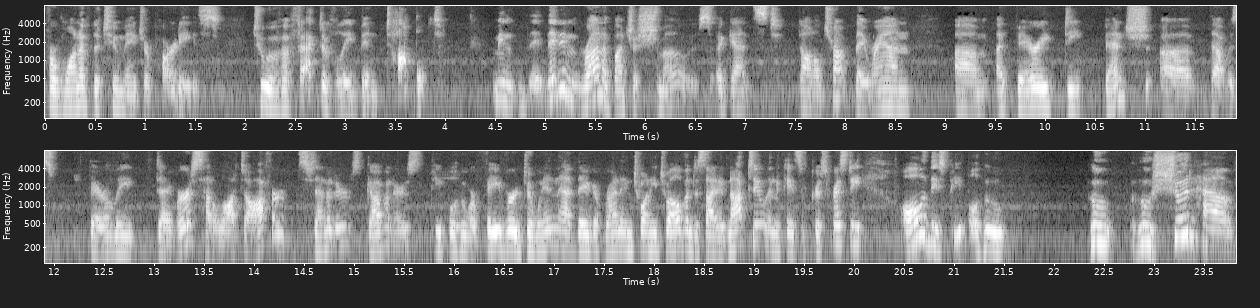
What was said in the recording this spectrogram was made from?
for one of the two major parties to have effectively been toppled. I mean, they, they didn't run a bunch of schmoes against Donald Trump. They ran um, a very deep bench uh, that was fairly diverse, had a lot to offer. Senators, governors, people who were favored to win had they run in 2012 and decided not to. In the case of Chris Christie, all of these people who, who, who should have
